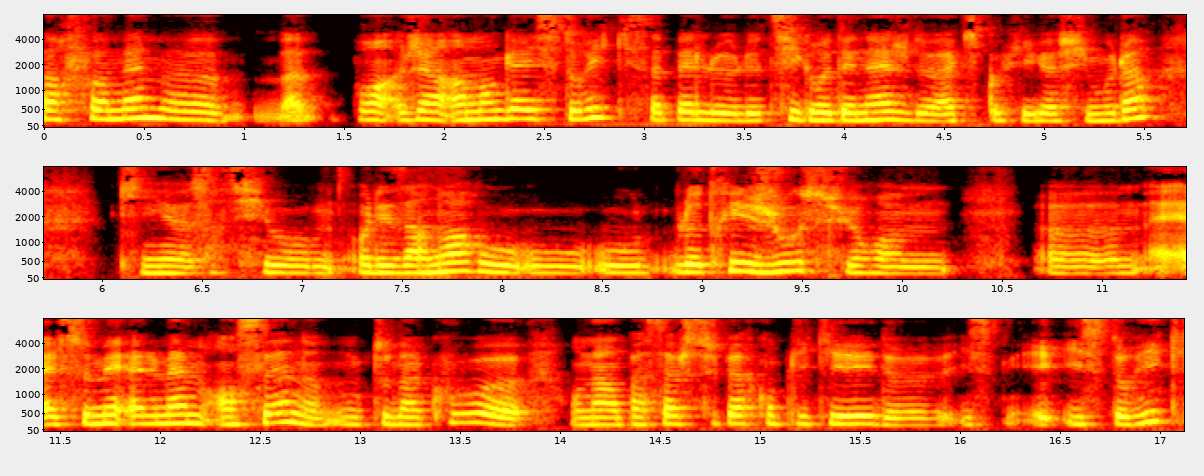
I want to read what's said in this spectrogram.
parfois même, bah, j'ai un, manga historique qui s'appelle le, Tigre des neiges de Akiko Higashimura, qui est sorti au, au Lézard Noir où, où, où l'autrice joue sur, euh, euh, elle se met elle-même en scène. Donc tout d'un coup, euh, on a un passage super compliqué de historique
